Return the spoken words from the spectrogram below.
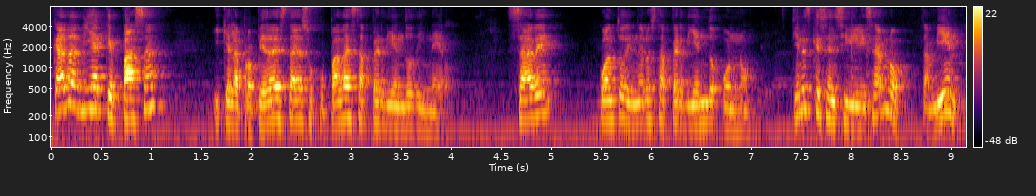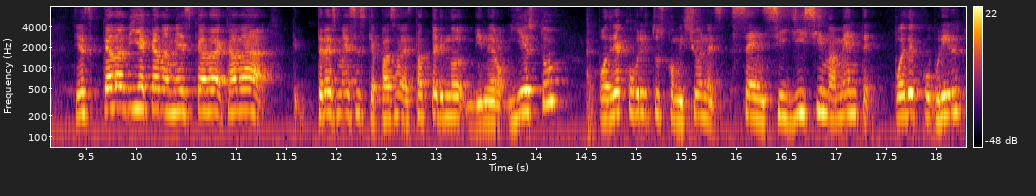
Cada día que pasa y que la propiedad está desocupada está perdiendo dinero. ¿Sabe cuánto dinero está perdiendo o no? Tienes que sensibilizarlo también. Tienes cada día, cada mes, cada, cada tres meses que pasan, está perdiendo dinero. Y esto podría cubrir tus comisiones sencillísimamente. Puede cubrir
